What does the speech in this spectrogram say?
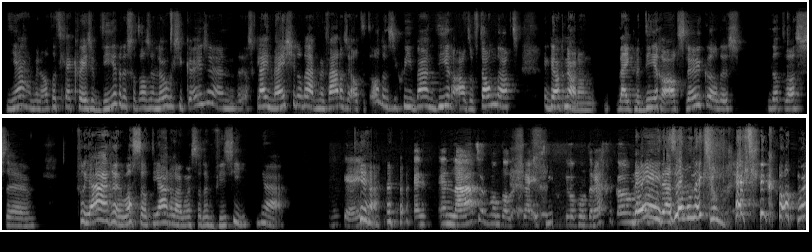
ja, ik ben altijd gek geweest op dieren, dus dat was een logische keuze. En als klein meisje inderdaad, mijn vader zei altijd, oh, dat is een goede baan, dierenarts of tandarts. Ik dacht, nou, dan lijkt me dierenarts leuker. Dus dat was, uh, voor jaren was dat, jarenlang was dat een visie, ja. Oké. Ja. En, en later, want daar is niet veel van terecht gekomen? Nee, daar is helemaal niks van terecht gekomen.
